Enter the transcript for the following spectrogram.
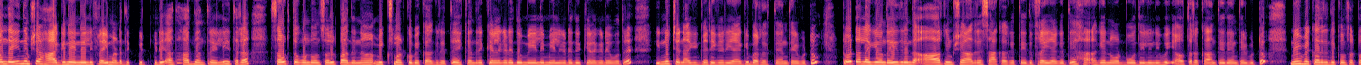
ಒಂದು ಐದು ನಿಮಿಷ ಹಾಗೆಯೇ ಎಣ್ಣೆಯಲ್ಲಿ ಫ್ರೈ ಮಾಡೋದಕ್ಕೆ ಬಿಟ್ಬಿಡಿ. ಅದಾದ ನಂತರ ಇಲ್ಲಿ ಈ ಥರ ಸೌಟ್ ತೊಗೊಂಡು ಒಂದು ಸ್ವಲ್ಪ ಅದನ್ನು ಮಿಕ್ಸ್ ಮಾಡ್ಕೋಬೇಕಾಗಿರುತ್ತೆ. ಯಾಕಂದರೆ ಕೆಳಗಡೆದು ಮೇಲೆ, ಮೇಲ್ಗಡೆದು ಕೆಳಗಡೆ ಹೋದರೆ ಇನ್ನೂ ಚೆನ್ನಾಗಿ ಗರಿ ಗರಿಯಾಗಿ ಬರುತ್ತೆ ಅಂತ ಹೇಳ್ಬಿಟ್ಟು ಟೋಟಲಾಗಿ ಒಂದು ಐದರಿಂದ ಆರು ನಿಮಿಷ ಆದರೆ ಸಾಕಾಗುತ್ತೆ, ಇದು ಫ್ರೈ ಆಗುತ್ತೆ. ಹಾಗೆ ನೋಡ್ಬೋದು ಇಲ್ಲಿ ನೀವು ಯಾವ ಥರ ಕಾಣ್ತಿದೆ ಅಂತ ಹೇಳ್ಬಿಟ್ಟು ನೀವು ಬೇಕಾದರೆ ಇದಕ್ಕೆ ಒಂದು ಸ್ವಲ್ಪ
